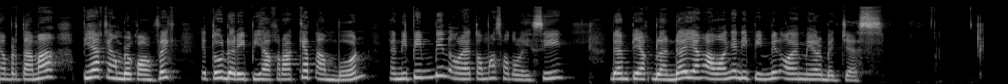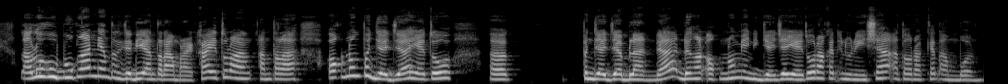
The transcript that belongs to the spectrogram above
Yang pertama, pihak yang berkonflik itu dari pihak rakyat Ambon yang dipimpin oleh Thomas Matulesi dan pihak Belanda yang awalnya dipimpin oleh Mayor Badges. Lalu hubungan yang terjadi antara mereka itu antara oknum penjajah yaitu uh, penjajah Belanda dengan oknum yang dijajah yaitu rakyat Indonesia atau rakyat Ambon.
